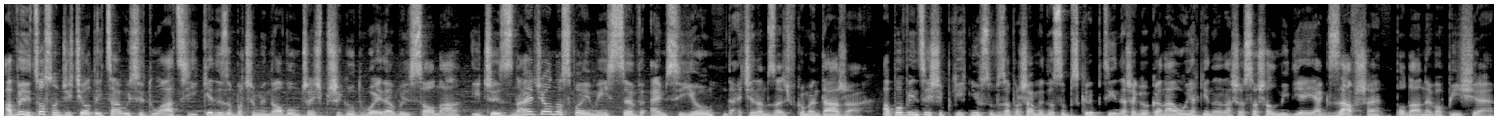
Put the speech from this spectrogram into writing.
A wy co sądzicie o tej całej sytuacji? Kiedy zobaczymy nową część przygód Wade'a Wilsona? I czy znajdzie ono swoje miejsce w MCU? Dajcie nam znać w komentarzach. A po więcej szybkich newsów zapraszamy do subskrypcji naszego kanału, jak i na nasze social media, jak zawsze podane w opisie.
